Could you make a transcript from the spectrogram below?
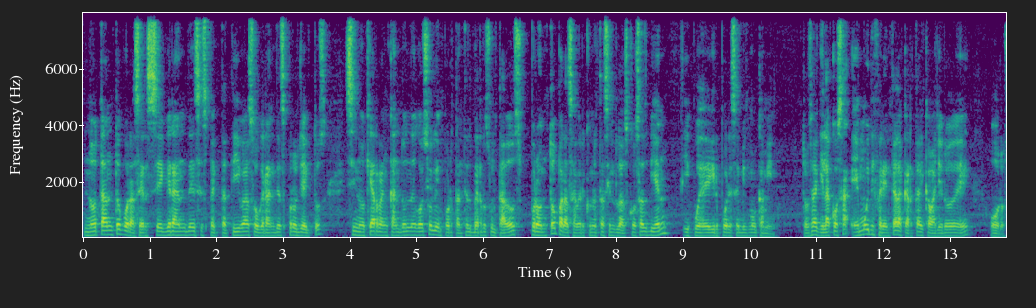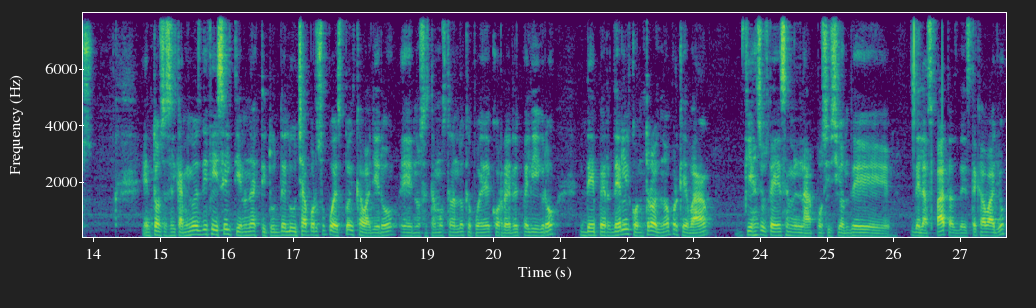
No tanto por hacerse grandes expectativas o grandes proyectos, sino que arrancando un negocio lo importante es ver resultados pronto para saber que uno está haciendo las cosas bien y puede ir por ese mismo camino. Entonces aquí la cosa es muy diferente a la carta del caballero de oros. Entonces el camino es difícil, tiene una actitud de lucha, por supuesto. El caballero eh, nos está mostrando que puede correr el peligro de perder el control, ¿no? Porque va, fíjense ustedes en la posición de, las patas de este caballo,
